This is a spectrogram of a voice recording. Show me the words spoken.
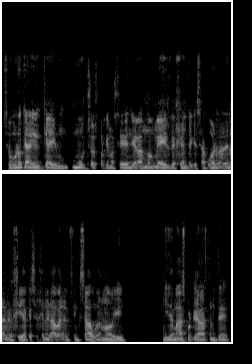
seguro que hay, que hay muchos, porque nos siguen llegando mails de gente que se acuerda de la energía que se generaba en el Think Sour, ¿no? Y, y demás, porque era bastante,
